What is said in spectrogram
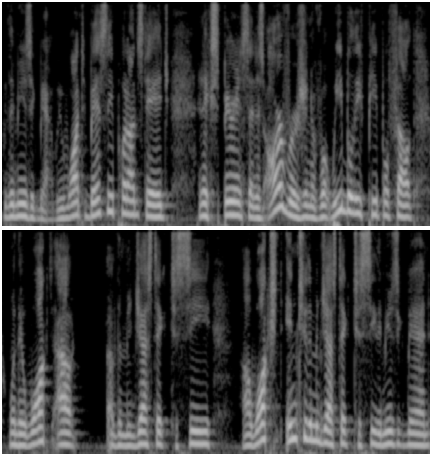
with the Music Man. We want to basically put on stage an experience that is our version of what we believe people felt when they walked out of the Majestic to see, uh, walked into the Majestic to see the Music Man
